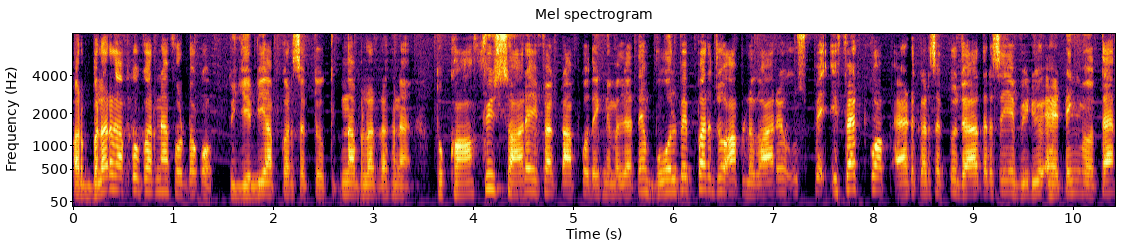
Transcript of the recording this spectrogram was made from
और ब्लर आपको करना है फ़ोटो को तो ये भी आप कर सकते हो, कितना ब्लर रखना है। तो काफ़ी सारे इफ़ेक्ट आपको देखने मिल जाते हैं। वॉलपेपर जो आप लगा रहे हो, उस पर इफ़ेक्ट को आप ऐड कर सकते हो। ज़्यादातर से ये वीडियो एडिटिंग में होता है,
